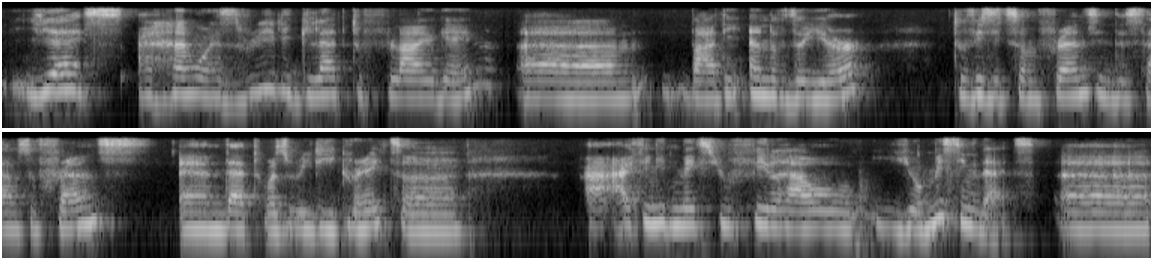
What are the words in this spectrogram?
Yes, I was really glad to fly again um, by the end of the year to visit some friends in the south of France, and that was really great. Uh, I, think it makes you feel how you're missing that, uh,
